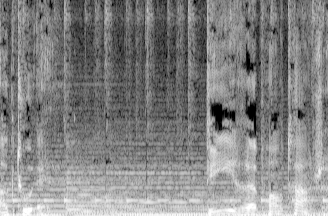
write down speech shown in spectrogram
aktuell. Die Reportage.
